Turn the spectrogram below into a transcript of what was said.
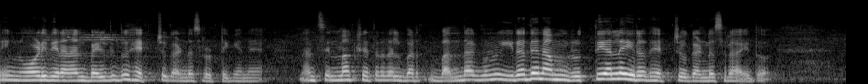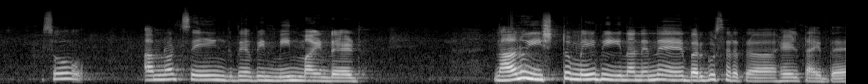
ನೀವು ನೋಡಿದ್ದೀರಾ ನಾನು ಬೆಳೆದಿದ್ದು ಹೆಚ್ಚು ಗಂಡಸರೊಟ್ಟಿಗೆನೆ. ನಾನು ಸಿನಿಮಾ ಕ್ಷೇತ್ರದಲ್ಲಿ ಬರ್ ಬಂದಾಗೂ ಇರೋದೇ ನಮ್ಮ ವೃತ್ತಿಯಲ್ಲೇ ಇರೋದು ಹೆಚ್ಚು ಗಂಡಸರ ಇದು. So I am not saying they been mean minded ನಾನು ಇಷ್ಟು ಮೇ ಬಿ ನಾನು ನಿನ್ನೆ ಬರ್ಗೂರ್ ಸರ್ ಹೇಳ್ತಾ ಇದ್ದೆ.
